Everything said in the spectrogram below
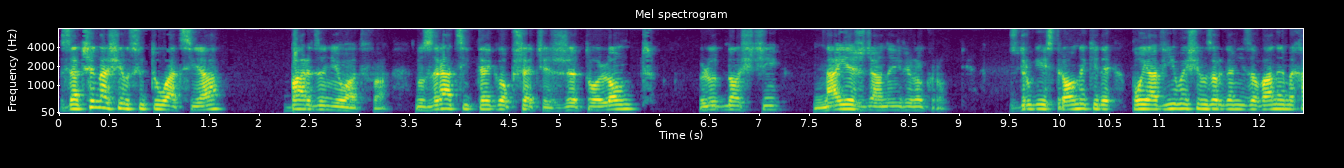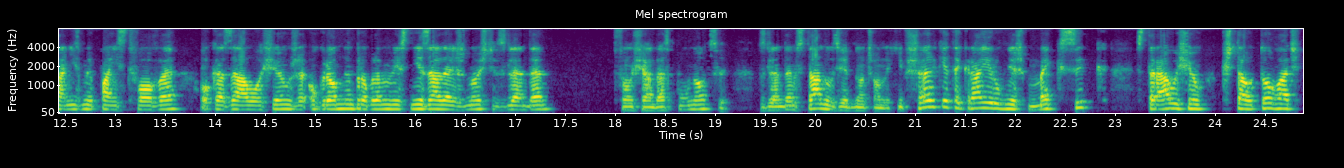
zaczyna się sytuacja bardzo niełatwa. No z racji tego przecież, że to ląd ludności najeżdżanej wielokrotnie. Z drugiej strony, kiedy pojawiły się zorganizowane mechanizmy państwowe, okazało się, że ogromnym problemem jest niezależność względem sąsiada z północy, względem Stanów Zjednoczonych. I wszelkie te kraje, również Meksyk, starały się kształtować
